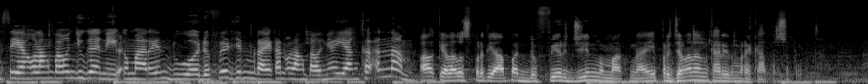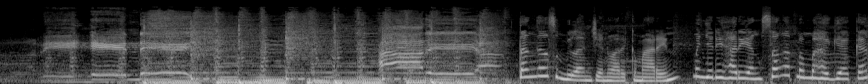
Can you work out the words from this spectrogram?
Masih yang ulang tahun juga nih. Ya. Kemarin duo The Virgin merayakan ulang tahunnya yang ke-6. Oke, lalu seperti apa The Virgin memaknai perjalanan karir mereka tersebut? Tanggal 9 Januari kemarin menjadi hari yang sangat membahagiakan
